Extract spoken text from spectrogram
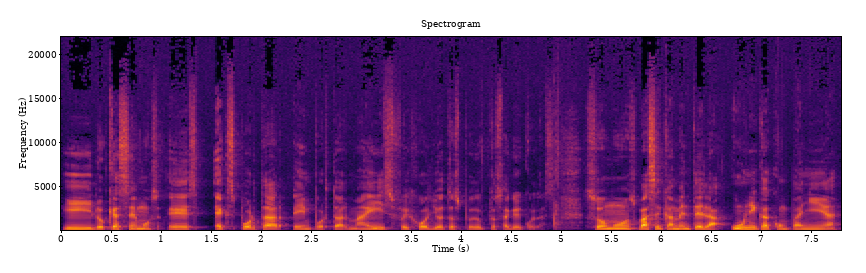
y lo que hacemos es exportar e importar maíz, frijol y otros productos agrícolas. Somos básicamente la única compañía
